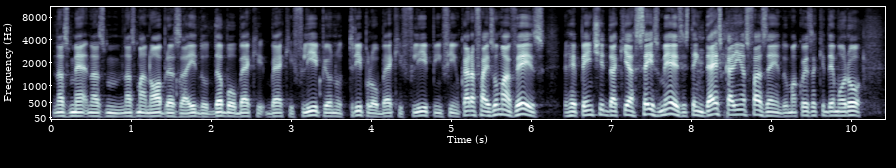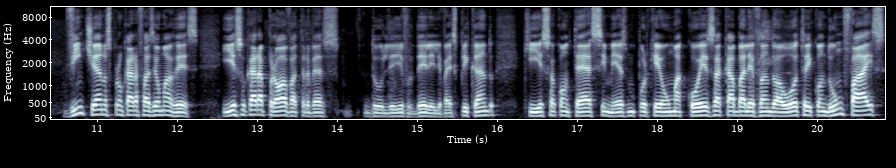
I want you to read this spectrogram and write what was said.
nas, nas, nas manobras aí do double back, back flip ou no triple back flip, enfim, o cara faz uma vez, de repente daqui a seis meses tem dez carinhas fazendo, uma coisa que demorou 20 anos para um cara fazer uma vez. E isso o cara prova através do livro dele, ele vai explicando que isso acontece mesmo porque uma coisa acaba levando a outra e quando um faz,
